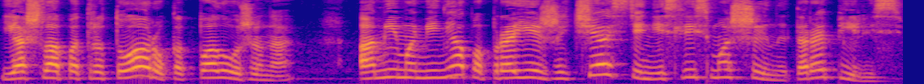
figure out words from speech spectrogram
Я шла по тротуару, как положено, а мимо меня по проезжей части неслись машины, торопились.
